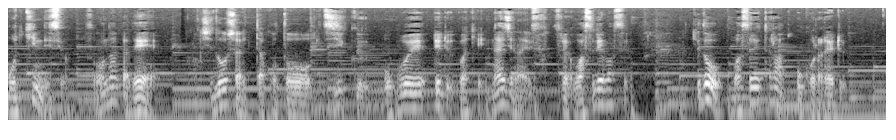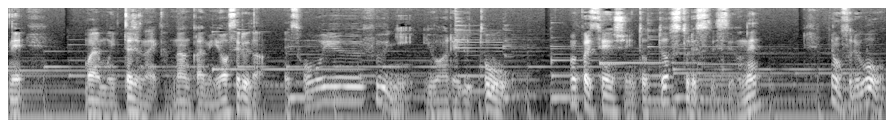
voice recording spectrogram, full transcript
大きいんですよ。その中で指導者が言ったことを一軸覚えれるわけないじゃないですか。それは忘れますよ。けど忘れたら怒られる。ね。前も言ったじゃないか。何回も言わせるな。そういうふうに言われるとやっぱり選手にとってはストレスですよね。でもそれを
